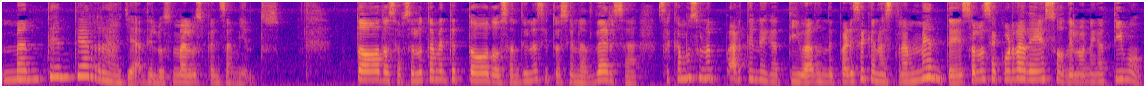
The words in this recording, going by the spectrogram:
Mantente a raya de los malos pensamientos todos, absolutamente todos, ante una situación adversa, sacamos una parte negativa donde parece que nuestra mente solo se acuerda de eso, de lo negativo.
